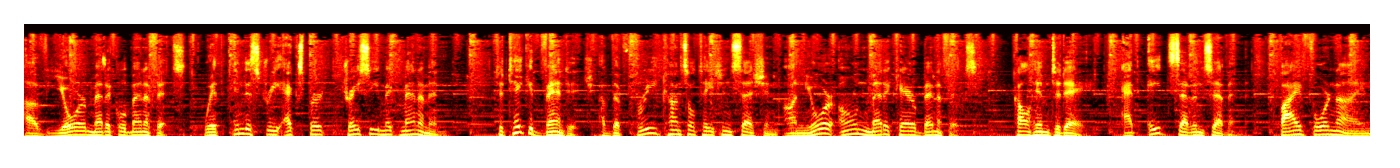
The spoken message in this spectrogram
of Your Medical Benefits with industry expert Tracy McManaman. To take advantage of the free consultation session on your own Medicare benefits, call him today at 877 549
